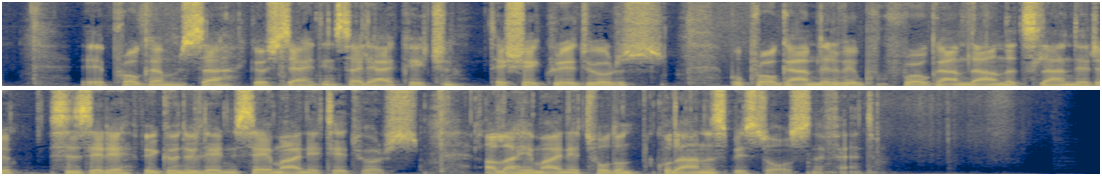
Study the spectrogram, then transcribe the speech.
E, programımıza gösterdiğiniz alaka için teşekkür ediyoruz. Bu programları ve bu programda anlatılanları sizlere ve gönüllerinize emanet ediyoruz. Allah emanet olun, kulağınız bizde olsun efendim.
